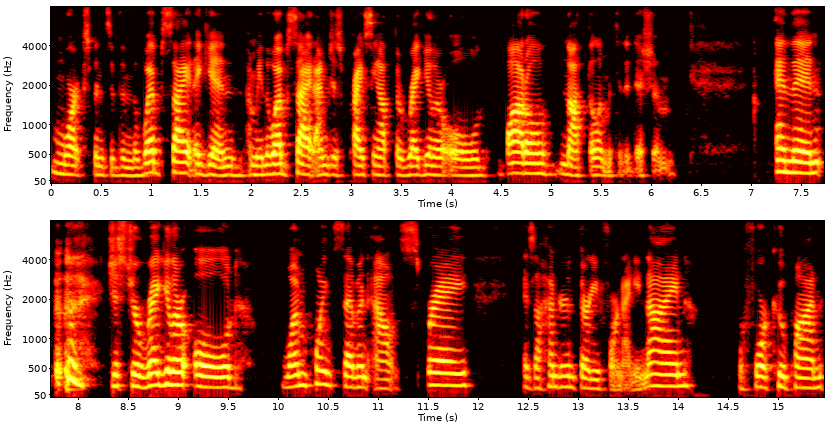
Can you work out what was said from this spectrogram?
more expensive than the website again i mean the website i'm just pricing out the regular old bottle not the limited edition and then just your regular old 1.7 ounce spray is $134.99 before coupon.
